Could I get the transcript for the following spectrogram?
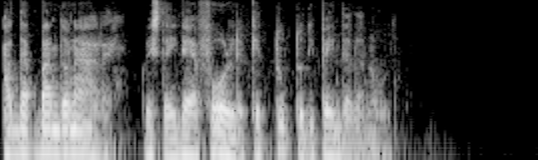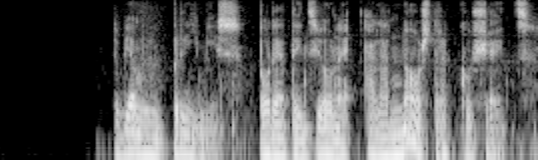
ad abbandonare questa idea folle che tutto dipenda da noi. Dobbiamo in primis porre attenzione alla nostra coscienza.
